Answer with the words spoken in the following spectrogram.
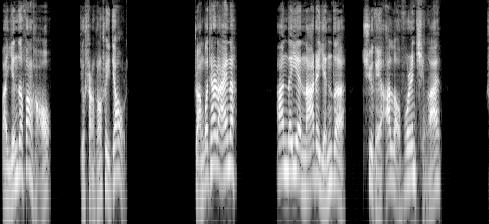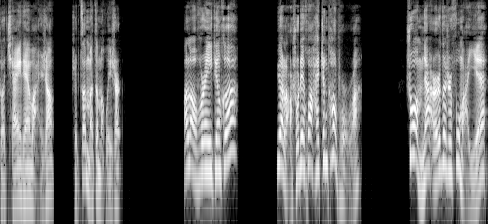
把银子放好，就上床睡觉了。转过天来呢，安德业拿着银子。去给安老夫人请安，说前一天晚上是这么这么回事安老夫人一听，呵，月老说这话还真靠谱啊。说我们家儿子是驸马爷，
